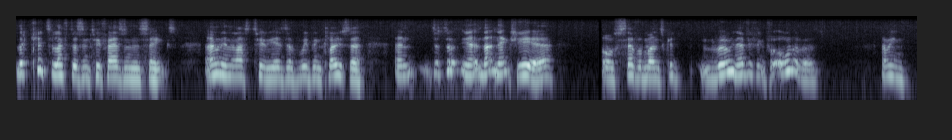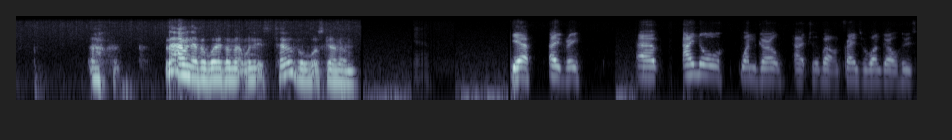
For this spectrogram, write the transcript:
the kids left us in 2006. Only in the last two years have we been closer, and just uh, you know that next year or several months could ruin everything for all of us. I mean, oh, I will never word on that one. It's terrible what's going on. Yeah, I agree. Uh, I know one girl, actually, well, I'm friends with one girl who's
